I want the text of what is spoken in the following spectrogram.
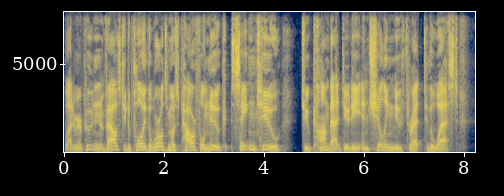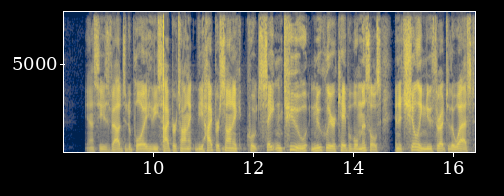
Vladimir Putin vows to deploy the world's most powerful nuke, Satan II, to combat duty in chilling new threat to the West. Yes, he's vowed to deploy these hypertonic, the hypersonic, quote, Satan II nuclear capable missiles in a chilling new threat to the West.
